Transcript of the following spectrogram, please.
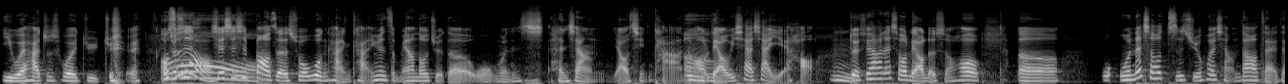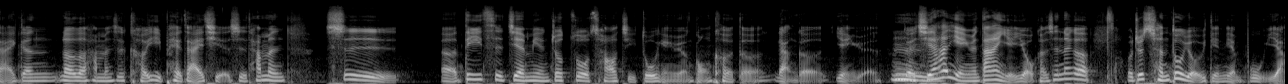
以为他就是会拒绝，就是其实是抱着说问看看，因为怎么样都觉得我们很想邀请他，然后聊一下下也好，对，所以他那时候聊的时候，呃，我我那时候直觉会想到仔仔跟乐乐他们是可以配在一起的，是他们是呃第一次见面就做超级多演员功课的两个演员，对，其他演员当然也有，可是那个我觉得程度有一点点不一样，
